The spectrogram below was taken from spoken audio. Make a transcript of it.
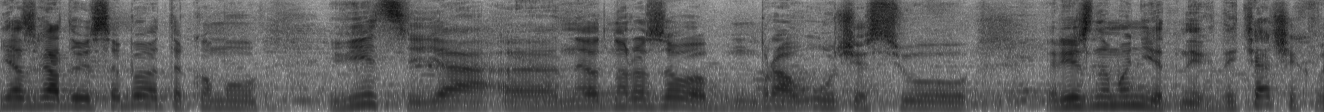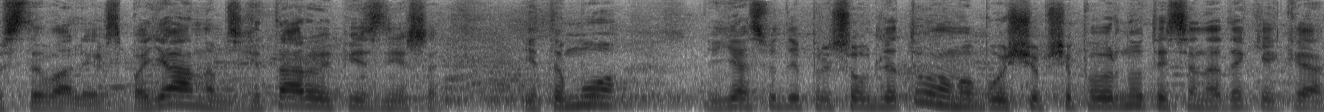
Я згадую себе у такому віці. Я е, неодноразово брав участь у різноманітних дитячих фестивалях з баяном, з гітарою пізніше. І тому я сюди прийшов для того, мабуть, щоб ще повернутися на декілька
